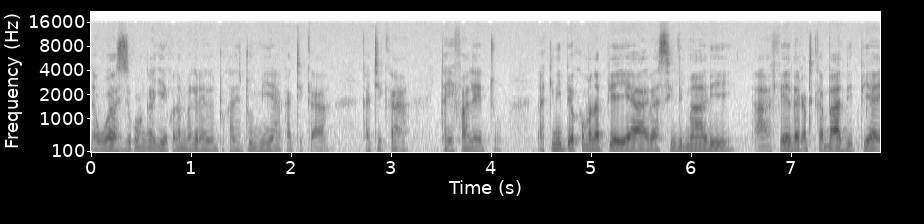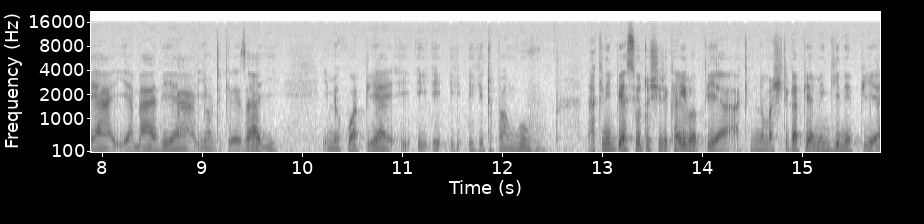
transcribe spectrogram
Na kwa sisi kuangalia kuna mbinu gani tukazitumia katika, katika taifa letu, lakini pia kwa maana pia ya rasilimali uh, fedha katika baadhi pia ya, ya baadhi ya, ya utekelezaji imekuwa pia ikitupa nguvu, lakini pia sio tu shirika hilo, pia na mashirika pia mengine pia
